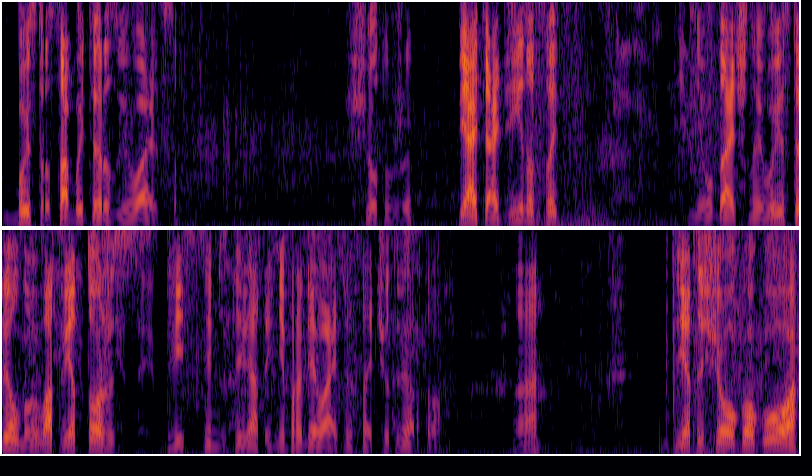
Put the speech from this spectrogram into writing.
быстро события развиваются. Счет уже 5-11. Неудачный выстрел. Ну и в ответ тоже 279 не пробивает Исать четвертого. А? Дед еще ого-го.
